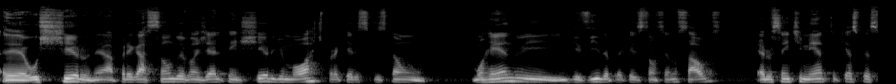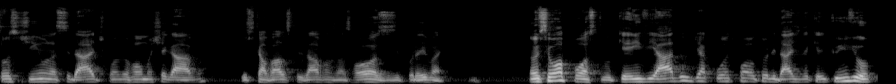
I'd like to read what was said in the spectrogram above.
é, o cheiro, né? A pregação do evangelho tem cheiro de morte para aqueles que estão morrendo e de vida para aqueles que estão sendo salvos. Era o sentimento que as pessoas tinham na cidade quando Roma chegava e os cavalos pisavam nas rosas e por aí vai. Então, esse é o apóstolo, que é enviado de acordo com a autoridade daquele que o enviou.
